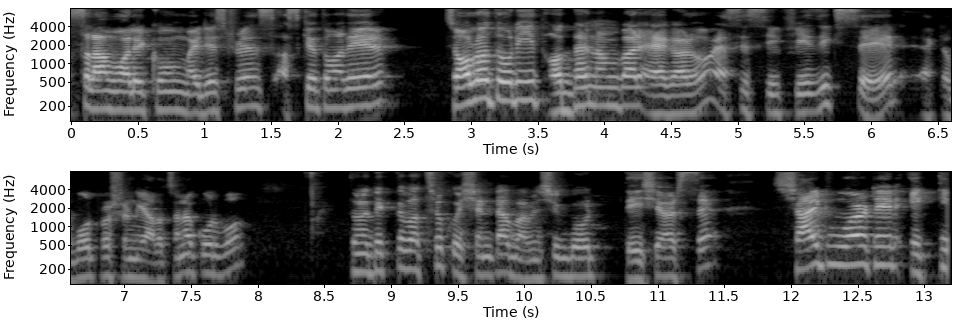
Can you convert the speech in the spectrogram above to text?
আসসালামু আলাইকুম মাই ডিয়ার স্টুডেন্টস আজকে তোমাদের চলো তড়িৎ অধ্যায় নাম্বার এগারো এসএসসি ফিজিক্সের একটা বোর্ড প্রশ্ন নিয়ে আলোচনা করব। তোমরা দেখতে পাচ্ছ কোয়েশ্চেনটা ময়মনসিংহ বোর্ড তেইশে আসছে। ষাট ওয়াটের একটি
